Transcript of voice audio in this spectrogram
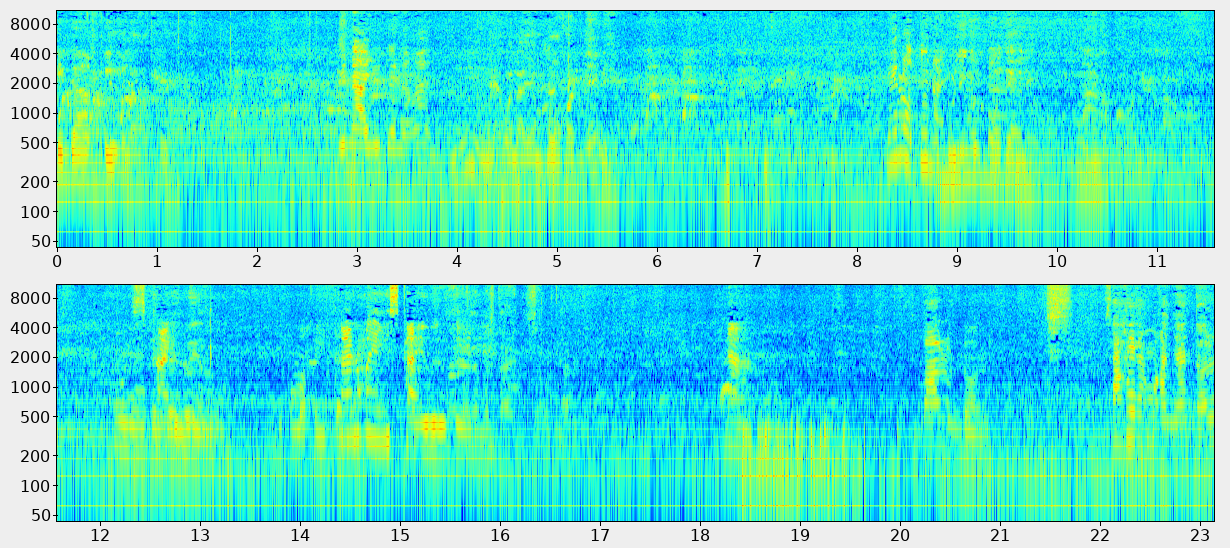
Ito. Binayo na nga. Hmm, eh, wala yung go-kart na yun eh. Pero ito na. Bulingon po, ito ano yun. Bulingon po. Oh, yung ganda Skywheel. nun. Hindi ko makita. Paano kaya yung skywheel sa kabila. Na. Balon, Dol. Sa akin ang makanyan, Dol.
